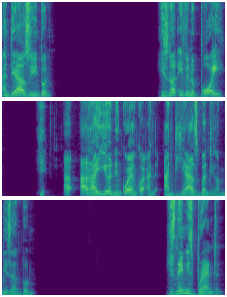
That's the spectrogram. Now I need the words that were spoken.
and don't. He's not even a boy. He akayiyo nenkwenkwe and andiyazi uba ndingambiza ntoni. His name is Brandon.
